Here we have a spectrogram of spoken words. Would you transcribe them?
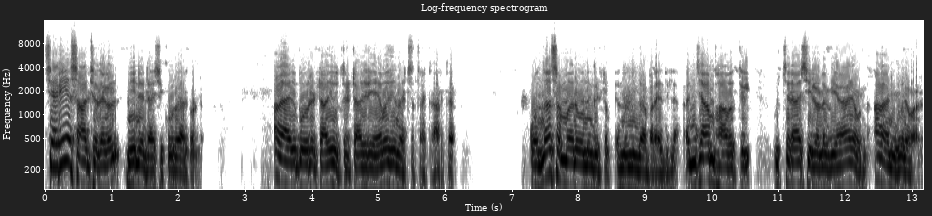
ചെറിയ സാധ്യതകൾ മീനരാശിക്കൂറുകാർക്കുണ്ട് അതായത് പൂരിട്ടാതി ഉത്തിരിട്ടാതി രേവതി നക്ഷത്രക്കാർക്ക് ഒന്നാം സമ്മാനം ഒന്നും കിട്ടും എന്നൊന്നും ഞാൻ പറയുന്നില്ല. അഞ്ചാം ഭാവത്തിൽ ഉച്ചരാശിയിലുള്ള വ്യാഴമുണ്ട്. അത് അനുകൂലമാണ്.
